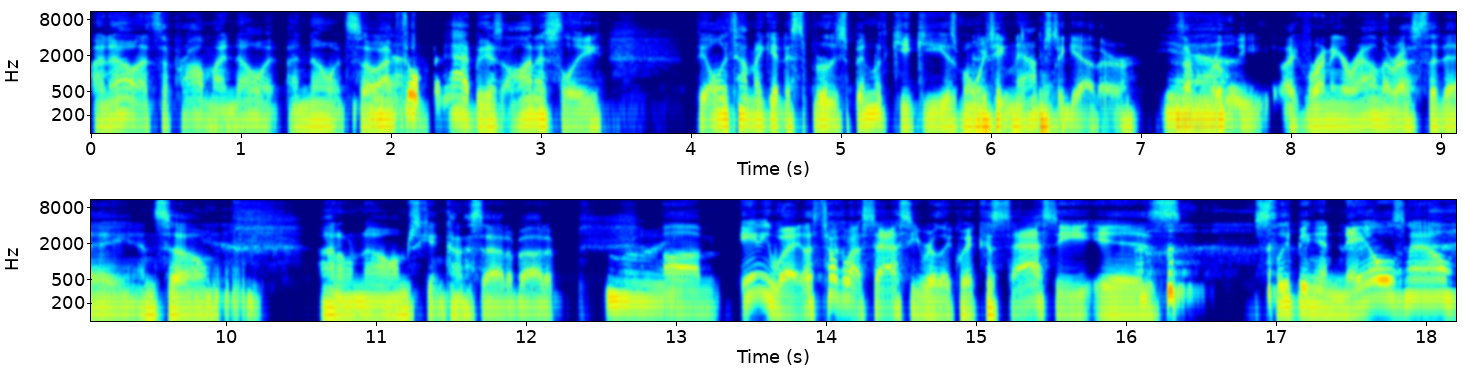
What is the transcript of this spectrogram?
I know that's the problem. I know it. I know it. So I feel bad because honestly, the only time I get to really spend with Kiki is when we take naps together. Because I'm really like running around the rest of the day, and so Yeah. I don't know. I'm just getting kind of sad about it. Right. Um. Anyway, let's talk about Sassy really quick because Sassy is sleeping in nails now.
